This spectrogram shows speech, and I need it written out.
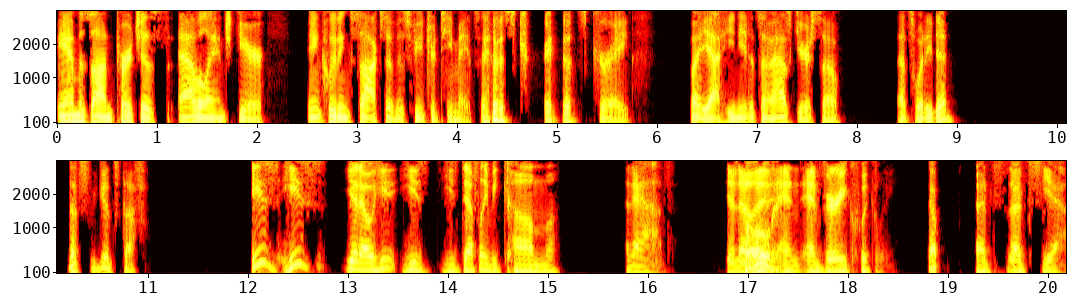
Amazon purchased Avalanche gear, including socks of his future teammates. It was it was great. But yeah, he needed some Avs gear, so that's what he did. That's the good stuff. He's he's you know he he's he's definitely become an Av, you know, Totally. and and very quickly. Yep. That's that's yeah.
